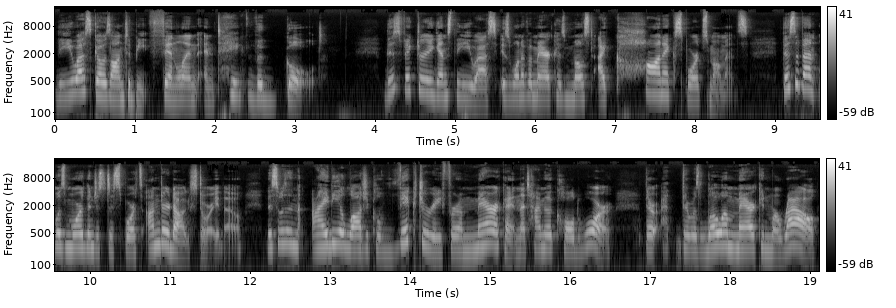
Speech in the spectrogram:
the US goes on to beat Finland and take the gold. This victory against the US is one of America's most iconic sports moments. This event was more than just a sports underdog story, though. This was an ideological victory for America in the time of the Cold War. There, there was low American morale,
